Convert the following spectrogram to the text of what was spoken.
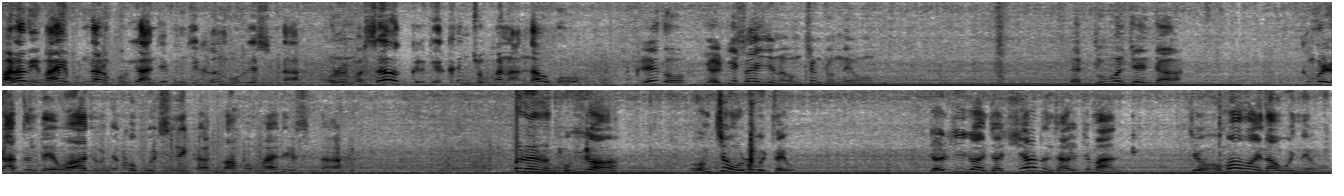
바람이 많이 분다는 고기가 안 잡힌지 그건 모르겠습니다. 오늘 뭐 썩 그렇게 큰 조과는 안 나오고 그래도 열기 사이즈는 엄청 좋네요. 네, 두 번째 이제 그물 놨던데 와가지고 이제 걷고 있으니까 또 한번 봐야 되겠습니다. 이번에는 고기가 엄청 오르고 있어요. 열기가 이제 시야는 잘지만 지금 어마어마하게 나오고 있네요.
